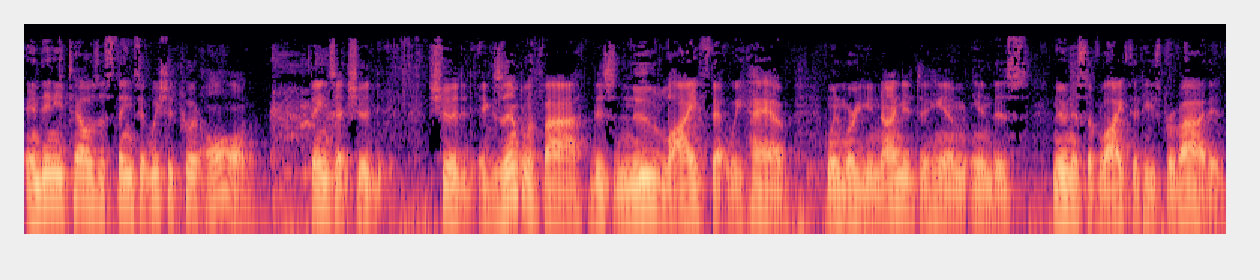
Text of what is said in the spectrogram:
and then he tells us things that we should put on, things that should should exemplify this new life that we have when we're united to him in this newness of life that he's provided.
